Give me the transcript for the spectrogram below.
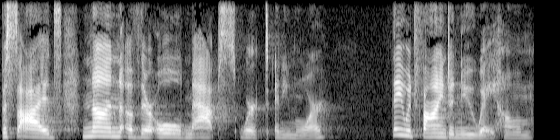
Besides, none of their old maps worked anymore. They would find a new way home.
